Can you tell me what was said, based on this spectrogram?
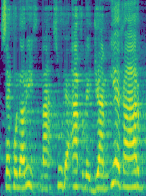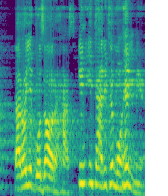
سکولاریزم محصول عقل جمعی غرب برای گذار هست. این این تعریف مهمیه.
